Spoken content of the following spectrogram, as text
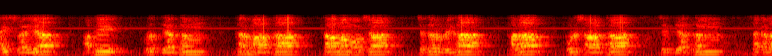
ऐश्वर्य अभिवृद्ध्यर्थं धर्मार्थ काममोक्ष चतुर्विध फल पुरुषार्थ सिद्ध्यर्थं सकल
